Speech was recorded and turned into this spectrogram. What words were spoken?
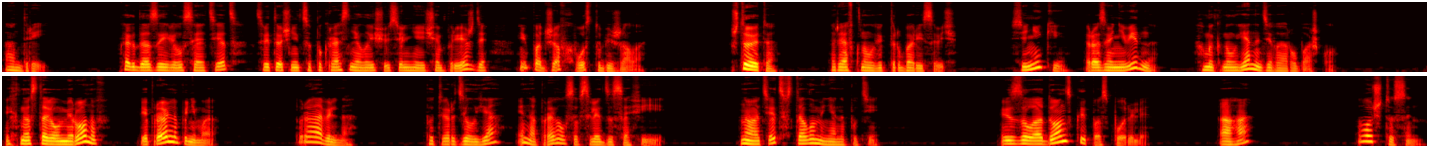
Андрей. Когда заявился отец, цветочница покраснела еще сильнее, чем прежде, и, поджав хвост, убежала. «Что это?» — рявкнул Виктор Борисович. «Синяки? Разве не видно?» — хмыкнул я, надевая рубашку. «Их наставил Миронов? Я правильно понимаю?» «Правильно», — подтвердил я и направился вслед за Софией. Но отец встал у меня на пути. «Из-за Ладонской поспорили?» «Ага». «Вот что, сын,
